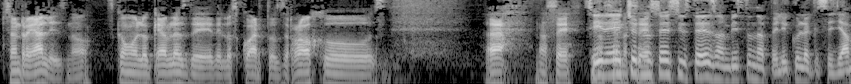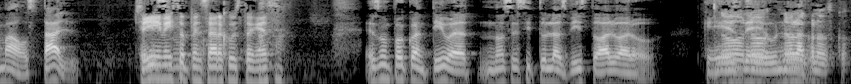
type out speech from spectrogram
son reales, ¿no? Es como lo que hablas de, de los cuartos rojos. Ah, no sé. Sí, de hecho, no sé. si ustedes han visto una película que se llama Hostal. Sí, me hizo pensar justo en eso. es un poco antigua. No sé si tú la has visto, Álvaro. Que no, es de no, no la conozco.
